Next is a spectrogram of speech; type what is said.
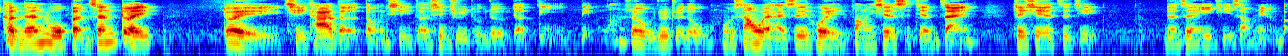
可能我本身对对其他的东西的兴趣度就比较低一点啊，所以我就觉得我我稍微还是会放一些时间在这些自己人生议题上面吧。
